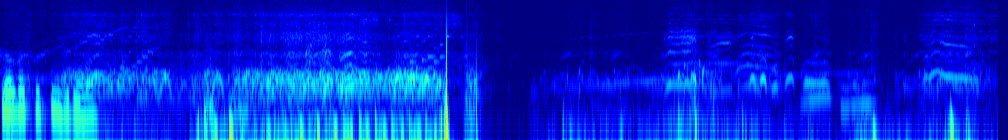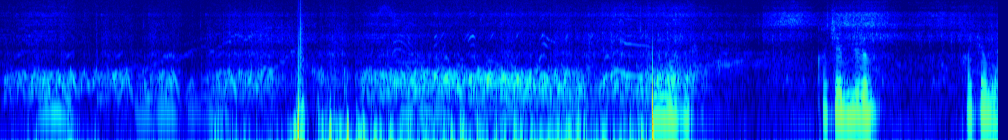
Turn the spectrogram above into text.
Şurada kesin biri var. Kaçabilirim. Kaçamadım.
